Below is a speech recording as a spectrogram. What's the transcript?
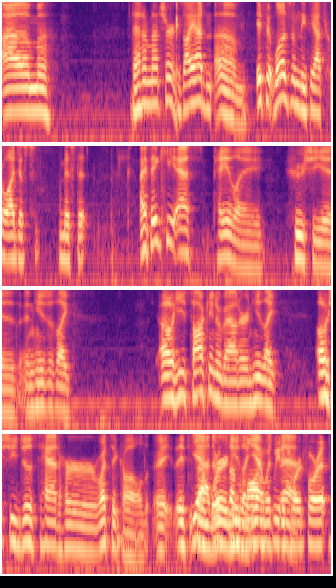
um that i'm not sure Because I hadn't. um If it was in the theatrical, I just missed it. I think he asked Pelle who she is, and he's just like, "Oh, he's talking about her," and he's like, "Oh, she just had her what's it called? It's yeah, some there's word." some he's like, long "Yeah, what's Swedish that?" word for it.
